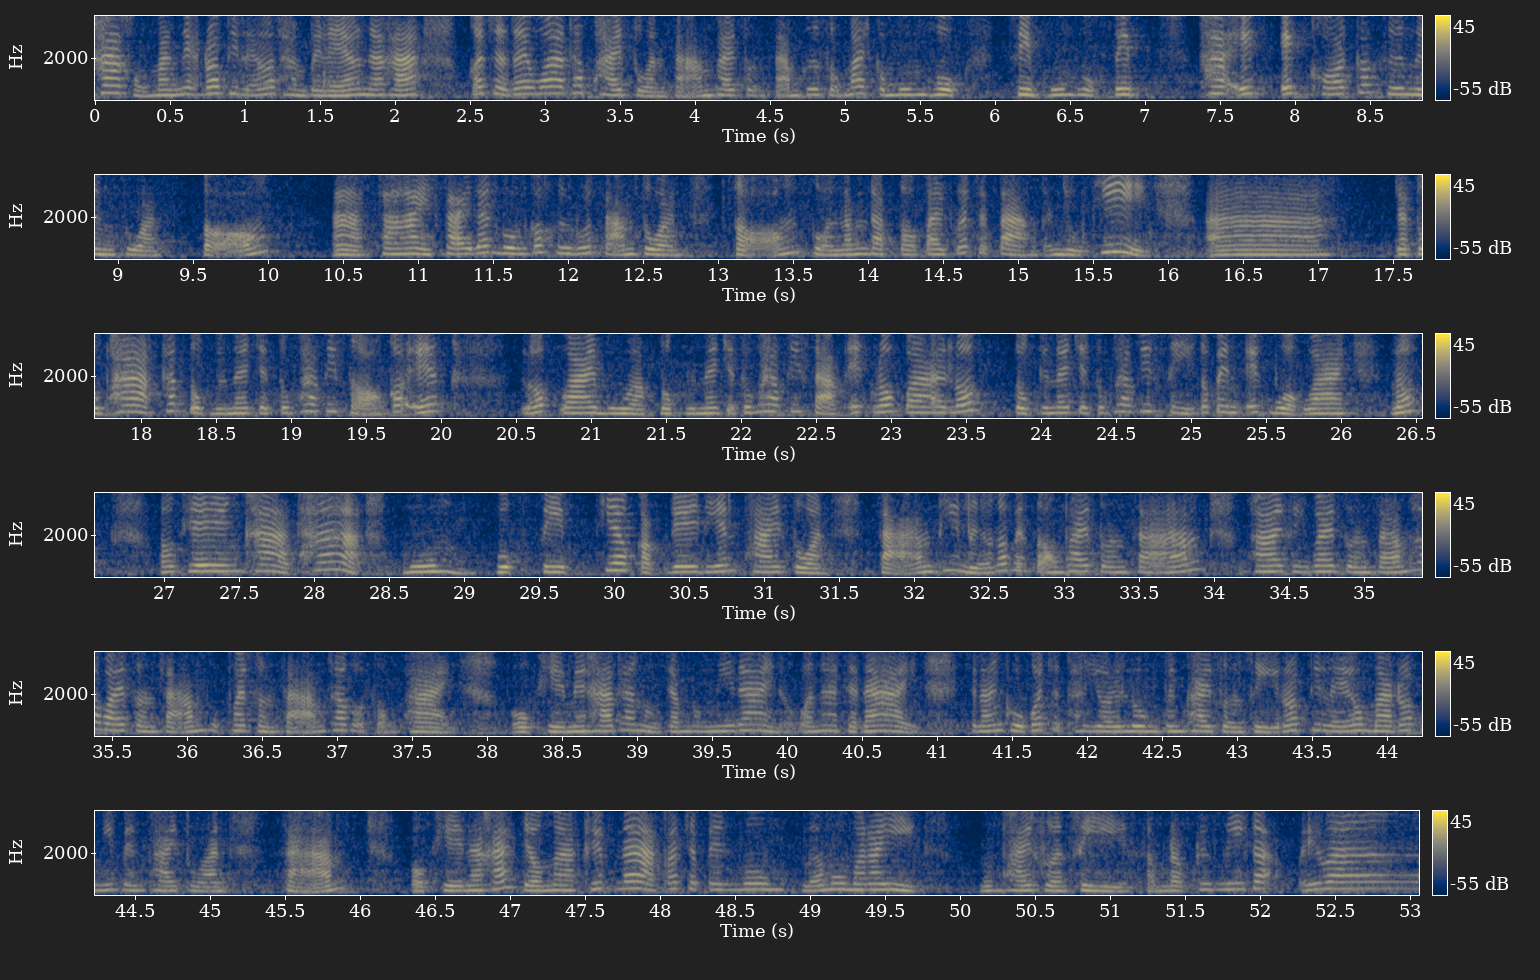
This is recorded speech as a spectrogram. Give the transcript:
ค่าของมันเนี่ยรอบที่แล้วทำไปแล้วนะคะ ก็จะได้ว่าถ้าพายส่วน 3 พายส่วน 3 คือสมมาตรกับมุม 6 10 มุม 60 ค่า x x cos ก็คือ 1 ส่วน 2 อ่าไซน์ไซน์ด้านบนก็คือรูท3ส่วน2ส่วนลำดับต่อไปก็จะต่างกันอยู่ที่อ่าจตุภาคถ้าตกอยู่ในจตุภาคที่ 2 ก็ x ลบ y บวก ตกอยู่ในจตุภาคที่ 3 x ลบ y ลบ ตกอยู่ในจตุภาคที่ 4 ก็เป็น x บวก y ลบ โอเคค่ะ ถ้ามุม 60 เทียบกับเรเดียนพายส่วน 3 ที่เหลือก็เป็น2พายส่วน3พาย4พายส่วน3 5พายส่วน3 6พายส่วน3เท่ากับ2พาย โอเคไหมคะ ถ้าหนูจำตรงนี้ได้เดี๋ยวก็น่าจะได้ ฉะนั้นครูก็จะทยอยลงเป็นพายส่วน 4 รอบที่แล้ว มารอบนี้เป็นพายส่วน 3 โอเคนะคะ เดี๋ยวมาคลิปหน้าก็จะเป็นมุมเหลือมุมอะไรอีก มุมพายส่วนสี่สำหรับคลิปนี้ก็บ๊ายบาย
